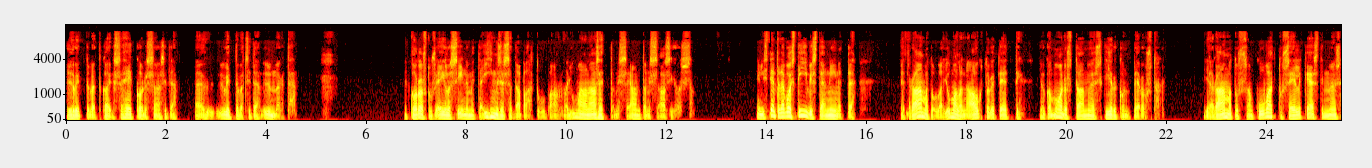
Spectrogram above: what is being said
ja yrittävät kaikessa heikkoudessaan sitä, äh, yrittävät sitä ymmärtää. Nyt korostus ei ole siinä, mitä ihmisessä tapahtuu, vaan Jumalan asettamissa ja antamissa asioissa. Eli sitten tätä voisi tiivistää niin, että, että raamatulla on Jumalan auktoriteetti, joka muodostaa myös kirkon perustan. Ja raamatussa on kuvattu selkeästi myös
